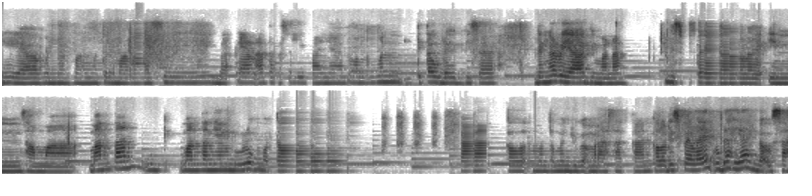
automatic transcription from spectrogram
Iya benar banget. Terima kasih Mbak El atas ceritanya. Teman-teman kita udah bisa dengar ya gimana disepelein sama mantan mungkin mantan yang dulu mau tahu. Karena kalau teman-teman juga merasakan kalau disepelein udah ya nggak usah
